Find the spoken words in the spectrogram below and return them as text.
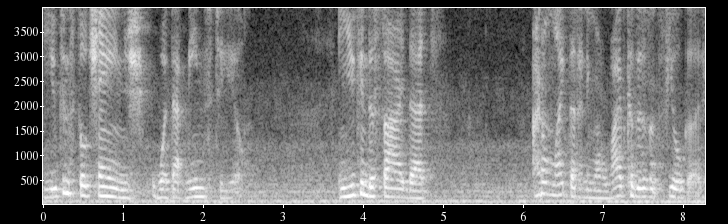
you can still change what that means to you. And you can decide that I don't like that anymore. Why? Because it doesn't feel good.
